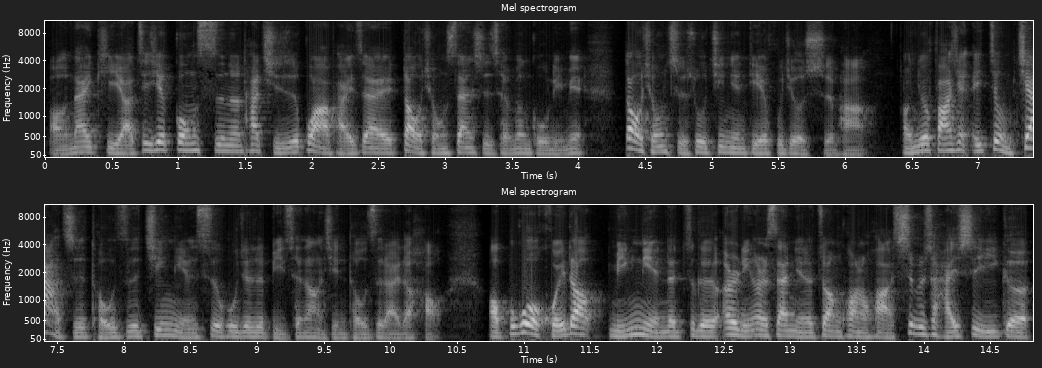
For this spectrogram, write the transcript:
哦 Nike 啊这些公司呢，它其实挂牌在道琼三十成分股里面，道琼指数今年跌幅就有十趴。好，你就发现，哎，这种价值投资今年似乎就是比成长型投资来得好。哦，不过回到明年的这个二零二三年的状况的话，是不是还是一个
